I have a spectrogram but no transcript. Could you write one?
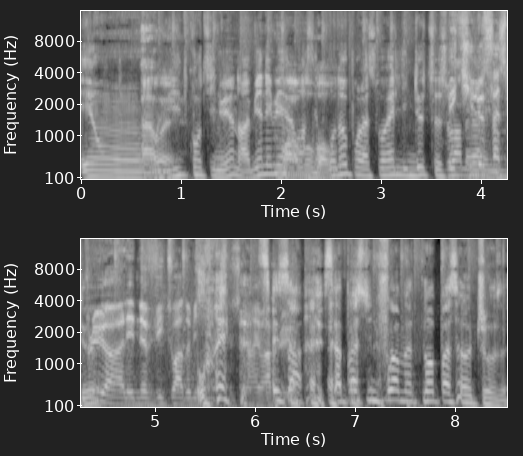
et on, Ah on ouais. lui dit de continuer on aurait bien aimé Bravo, avoir pronos pour la soirée de Ligue 2 de ce Mais soir qu'ils d'ailleurs, le 2. plus, hein, les 9 victoires à domicile, que ça C'est plus. ça, ça passe une fois maintenant, passe à autre chose.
